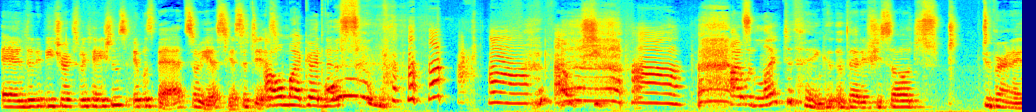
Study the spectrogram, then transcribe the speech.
and did it meet your expectations? It was bad, so yes, yes, it did. Oh my goodness. Ouch. I would like to think that if she saw DuVernay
